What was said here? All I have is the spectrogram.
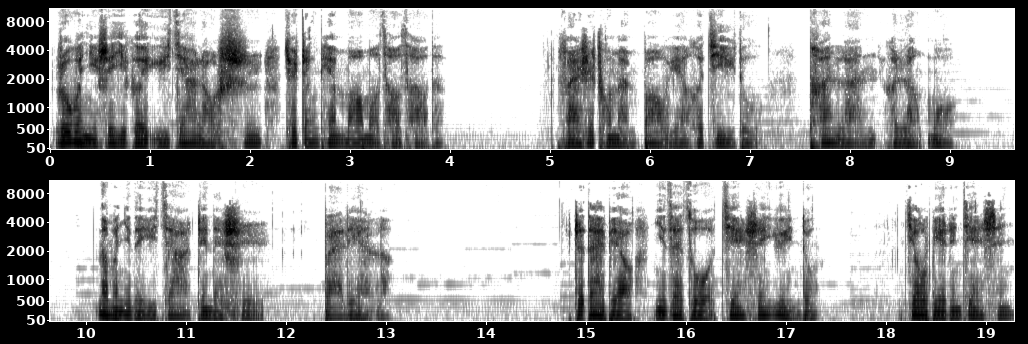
如果你是一个瑜伽老师，却整天毛毛糙糙的，凡事充满抱怨和嫉妒、贪婪和冷漠，那么你的瑜伽真的是白练了。这代表你在做健身运动，教别人健身，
